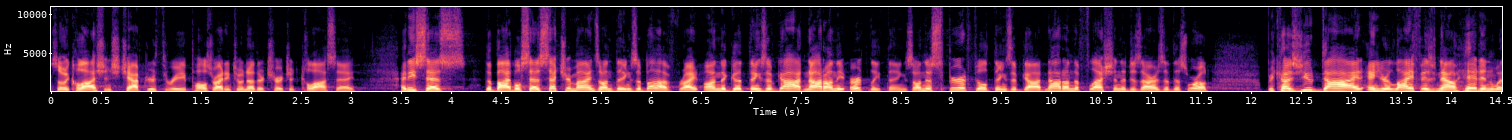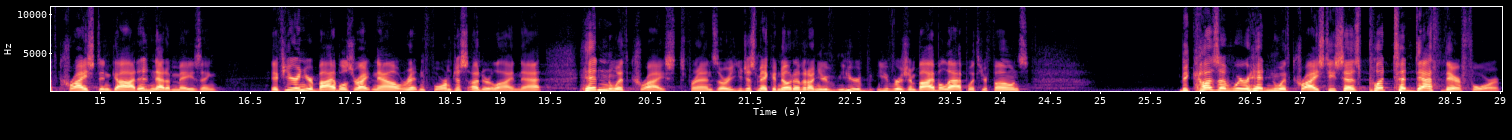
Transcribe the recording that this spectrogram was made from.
So in Colossians chapter 3, Paul's writing to another church at Colossae, and he says, the Bible says, set your minds on things above, right? On the good things of God, not on the earthly things, on the spirit filled things of God, not on the flesh and the desires of this world. Because you died and your life is now hidden with Christ in God. Isn't that amazing? If you're in your Bibles right now, written form, just underline that. Hidden with Christ, friends, or you just make a note of it on your, your version Bible app with your phones. Because of we're hidden with Christ, he says, put to death, therefore.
